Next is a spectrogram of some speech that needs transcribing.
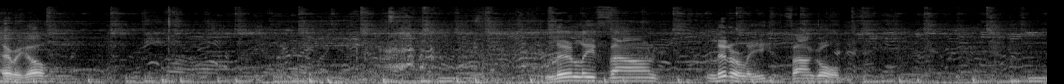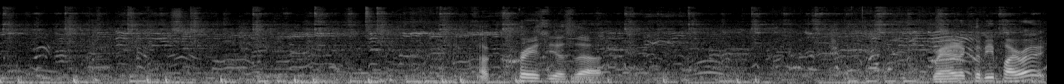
There we go. Literally found, literally found gold. How crazy is that? Granted, it could be pyrite.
